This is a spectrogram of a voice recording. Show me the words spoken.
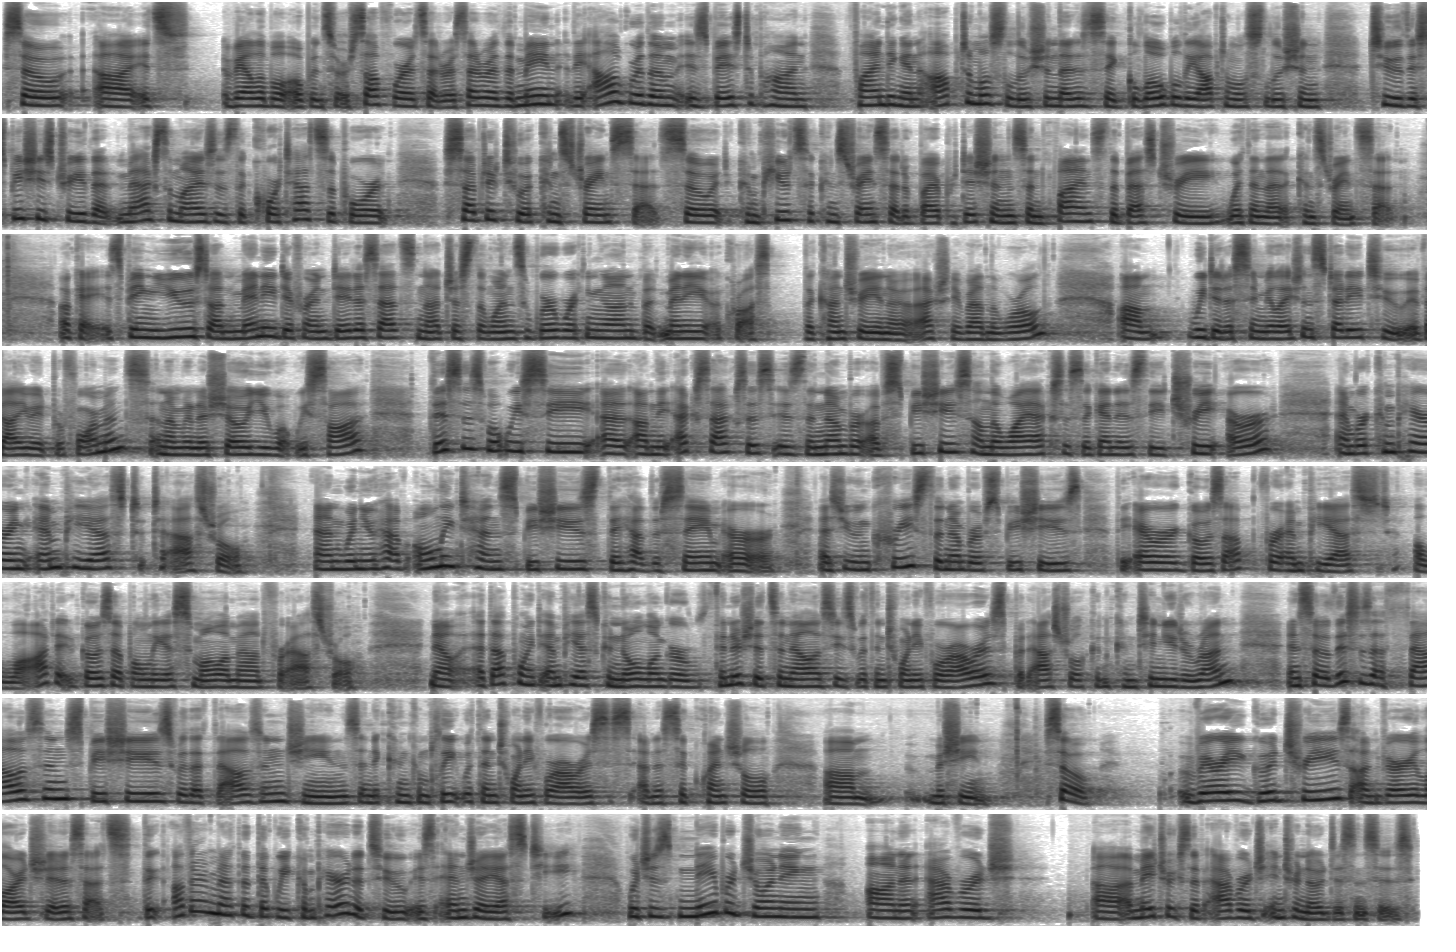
So uh, it's available open source software, et cetera, et cetera. The main, the algorithm is based upon finding an optimal solution, that is a globally optimal solution to the species tree that maximizes the quartet support subject to a constraint set. So it computes a constraint set of bipartitions and finds the best tree within that constraint set. Okay, it's being used on many different data sets, not just the ones we're working on, but many across the country and uh, actually around the world. Um, we did a simulation study to evaluate performance, and I'm going to show you what we saw. This is what we see uh, on the x-axis is the number of species. On the y-axis, again, is the tree error. And we're comparing MP-EST to, to Astral. And when you have only 10 species, they have the same error. As you increase the number of species, the error goes up for MP-EST a lot. It goes up only a small amount for Astral. Now, at that point, MP-EST can no longer finish its analyses within 24 hours, but Astral can continue to run. And so this is a thousand species with a thousand genes, and it can complete within 24 hours on a sequential um, machine. So very good trees on very large data sets. The other method that we compared it to is NJST, which is neighbor joining on an average uh, a matrix of average internode distances.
